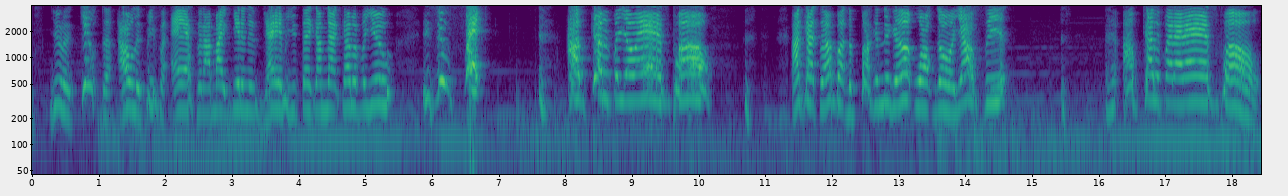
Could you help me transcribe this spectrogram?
You done killed the only piece of ass that I might get in this game, and you think I'm not coming for you? Is you sick? I'm coming for your ass, Paul. I got the I'm about to fucking nigga up walk going. Y'all see it? I'm coming for that ass, Paul.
